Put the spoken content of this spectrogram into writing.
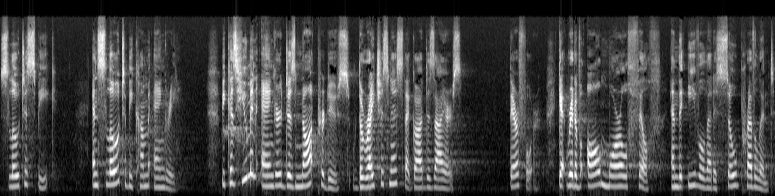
slow to speak, and slow to become angry. Because human anger does not produce the righteousness that God desires. Therefore, get rid of all moral filth and the evil that is so prevalent,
